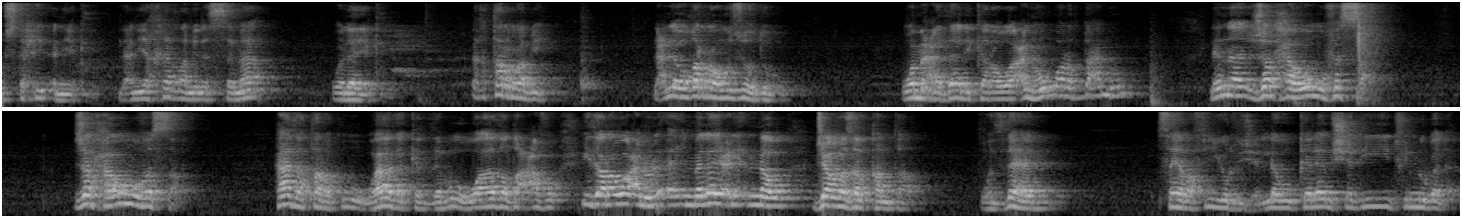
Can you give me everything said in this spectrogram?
مستحيل أن يكذب لأن يخر من السماء ولا يكذب. اغتر به لعله غره زهده ومع ذلك روى عنه ورد عنه. لأن جرحه مفسر جرحه مفسر. هذا تركوه وهذا كذبوه وهذا ضعفوه. إذا روى عنه الأئمة لا يعني أنه جاوز القنطرة. والذهب سيرفي الرجال له كلام شديد في النبلاء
